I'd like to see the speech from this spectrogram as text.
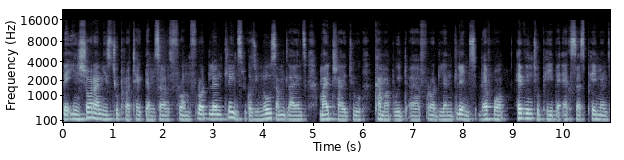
the insurer needs to protect themselves from fraudulent claims because you know some clients might try to come up with uh, fraudulent claims. Therefore, having to pay the excess payment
